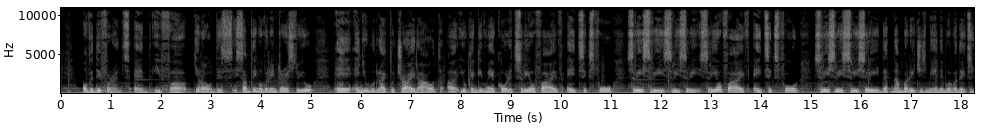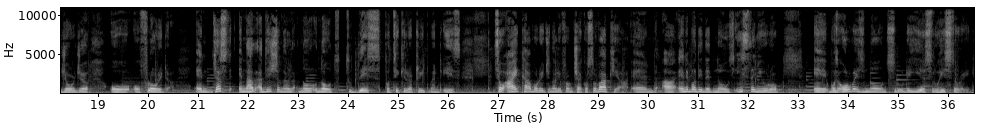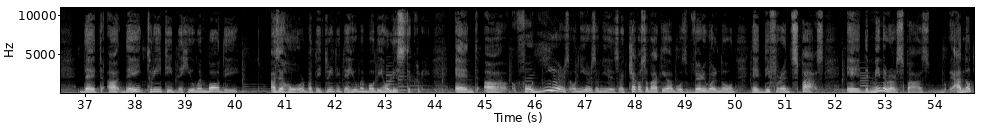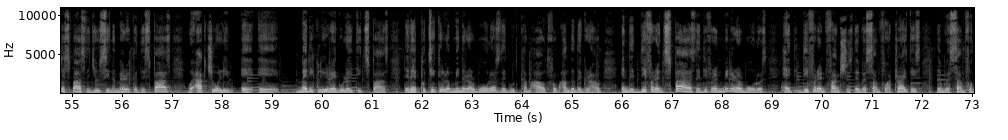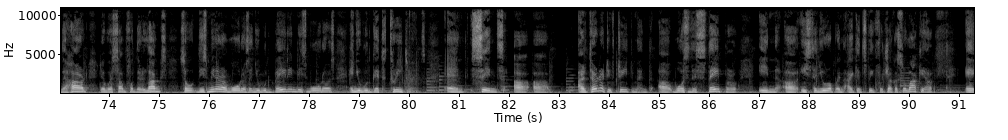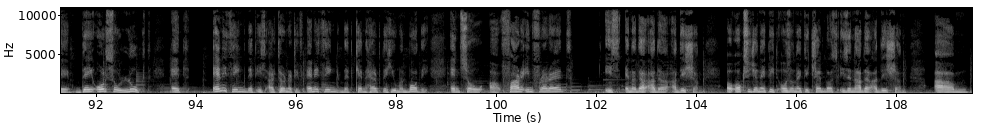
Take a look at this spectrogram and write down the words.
of a difference. And if, uh, you know, this is something of an interest to you uh, and you would like to try it out, uh, you can give me a call at 305 864 3333. 305 864 3333. That number reaches me anywhere, whether it's Georgia or, or Florida. And just another additional no, note to this particular treatment is So I come originally from Czechoslovakia, and uh, anybody that knows Eastern Europe uh, was always known through the years, through history, that uh, they treated the human body as a whole, but they treated the human body holistically. And uh, for years on years on years, like Czechoslovakia was very well known, they had different spas. Uh, the mineral spas are not the spas that you see in America. The spas were actually a, a medically regulated spas that had particular mineral waters that would come out from under the ground. And the different spas, the different mineral waters, had different functions. There were some for arthritis, there were some for the heart, there were some for the lungs. So these mineral waters, and you would bathe in these waters and you would get treatments. And since uh, uh, alternative treatment uh, was the staple in uh, Eastern Europe, and I can speak for Czechoslovakia, uh, they also looked at anything that is alternative, anything that can help the human body. And so uh, far infrared is another other addition. Uh, oxygenated, ozonated chambers is another addition. Um,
